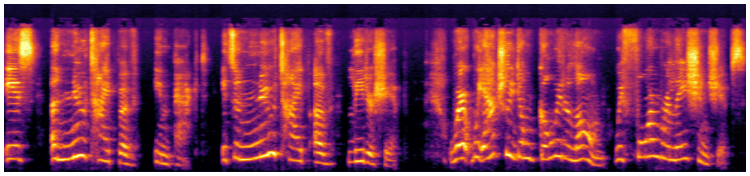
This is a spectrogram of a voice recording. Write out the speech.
is a new type of impact. It's a new type of leadership where we actually don't go it alone. We form relationships.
